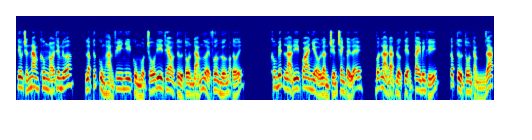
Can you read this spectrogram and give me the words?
Tiêu chấn nam không nói thêm nữa, lập tức cùng hàn phi nhi cùng một chỗ đi theo từ tôn đám người phương hướng vào tới. Không biết là đi qua nhiều lần chiến tranh tẩy lễ, vẫn là đạt được tiện tay binh khí, cấp từ tôn cảm giác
